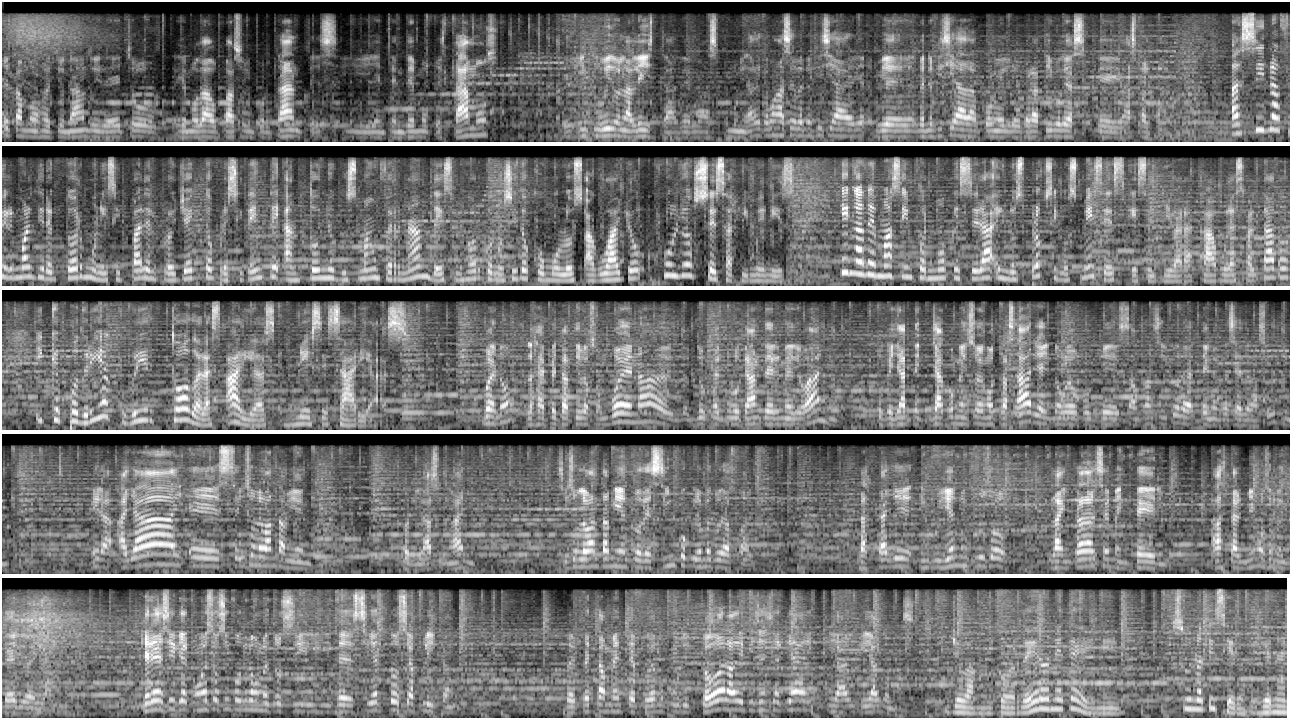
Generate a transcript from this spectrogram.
Estamos gestionando y de hecho hemos dado pasos importantes y entendemos que estamos eh, incluidos en la lista de las comunidades que van a ser beneficiadas con el operativo de, de asfaltado. Así lo afirmó el director municipal del proyecto, presidente Antonio Guzmán Fernández, mejor conocido como Los Aguayo, Julio César Jiménez quien además informó que será en los próximos meses que se llevará a cabo el asfaltado y que podría cubrir todas las áreas necesarias. Bueno, las expectativas son buenas, yo calculo que antes del medio año, porque ya, ya comenzó en otras áreas y no veo por qué San Francisco tenga que ser de las últimas. Mira, allá eh, se hizo un levantamiento, pero ya hace un año, se hizo un levantamiento de 5 kilómetros de asfalto. Las calles, incluyendo incluso la entrada al cementerio, hasta el mismo cementerio de allá. Quiere decir que con esos 5 kilómetros, si de cierto se aplican, perfectamente podemos cubrir toda la deficiencia que hay y, y algo más. Giovanni Cordero, NTN, su noticiero regional.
